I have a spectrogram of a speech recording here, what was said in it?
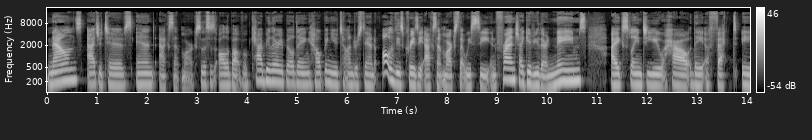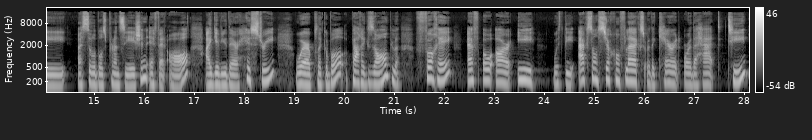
nouns, adjectives, and accent marks. So, this is all about vocabulary building, helping you to understand all of these crazy accent marks that we see in French. I give you their names. I explain to you how they affect a a syllable's pronunciation, if at all. I give you their history where applicable. Par exemple, forêt, F O R E, with the accent circumflex or the caret or the hat T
